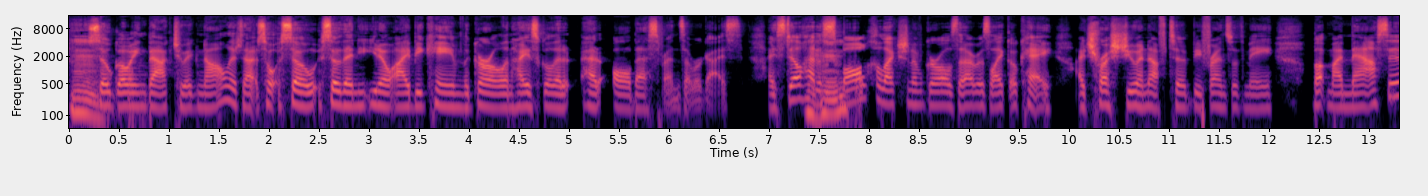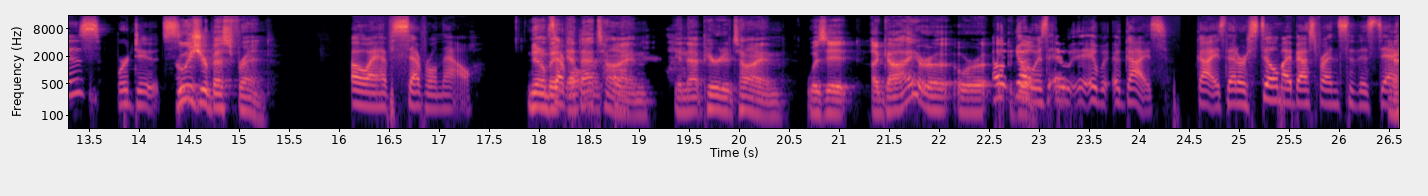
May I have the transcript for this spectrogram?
Hmm. So going back to acknowledge that. So so so then you know I became the girl in high school that had all best friends that were guys. I still had mm-hmm. a small collection of girls that I was like, okay, I trust you enough to be friends with me, but my masses were dudes. Who is your best friend? Oh, I have several now. No, but several at that time, in that period of time, was it a guy or a or a, oh a no, it was it, it, it, guys guys that are still my best friends to this day.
